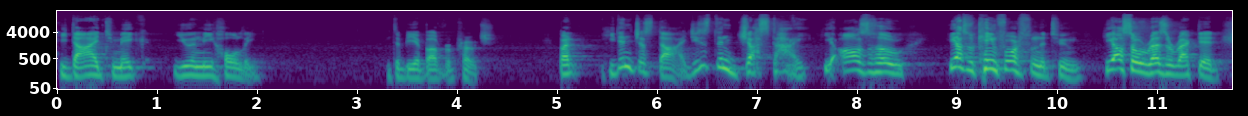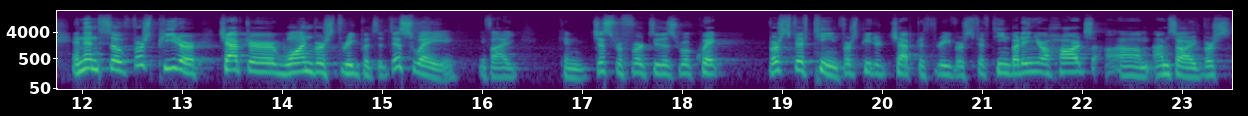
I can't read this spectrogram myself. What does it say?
He died to make you and me holy, to be above reproach. But he didn't just die. Jesus didn't just die. He also he also came forth from the tomb. He also resurrected. And then so First Peter chapter 1 verse 3 puts it this way, if I can just refer to this real quick. Verse 15, 1 Peter chapter 3 verse 15, but in your hearts um, I'm sorry, verse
